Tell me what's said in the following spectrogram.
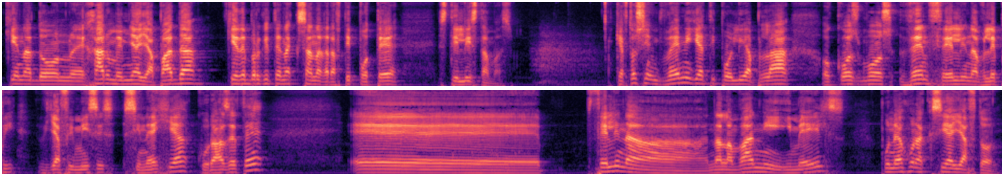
και να τον ε, χάρουμε μια για πάντα και δεν πρόκειται να ξαναγραφτεί ποτέ στη λίστα μας. Και αυτό συμβαίνει γιατί πολύ απλά ο κόσμος δεν θέλει να βλέπει διαφημίσεις συνέχεια, κουράζεται, ε, θέλει να, να λαμβάνει emails που να έχουν αξία για αυτόν,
